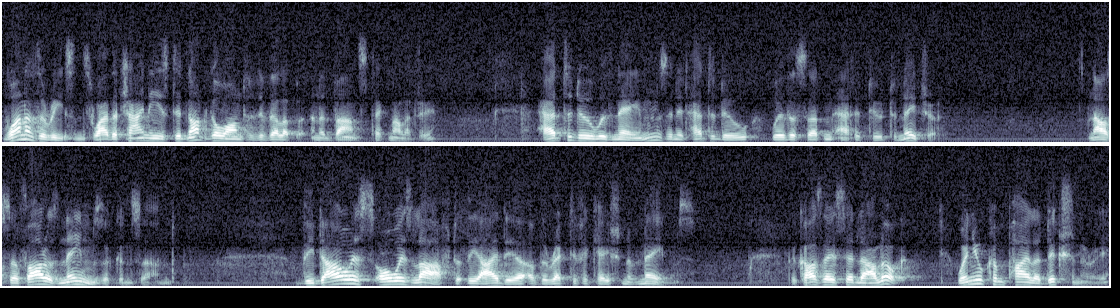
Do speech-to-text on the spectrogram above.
one of the reasons why the Chinese did not go on to develop an advanced technology had to do with names and it had to do with a certain attitude to nature. Now, so far as names are concerned, the Taoists always laughed at the idea of the rectification of names because they said, now look, when you compile a dictionary,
